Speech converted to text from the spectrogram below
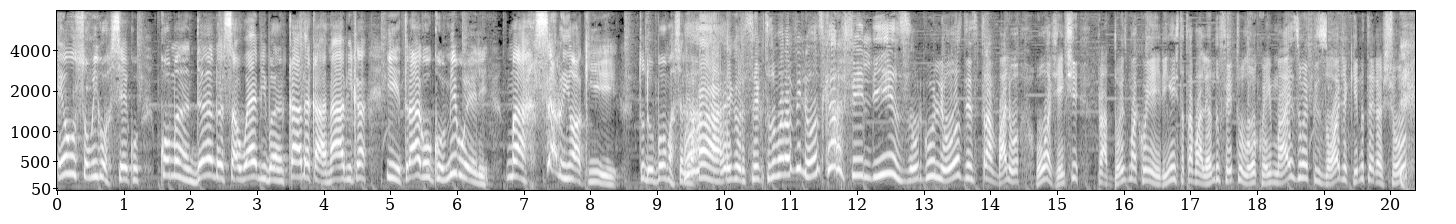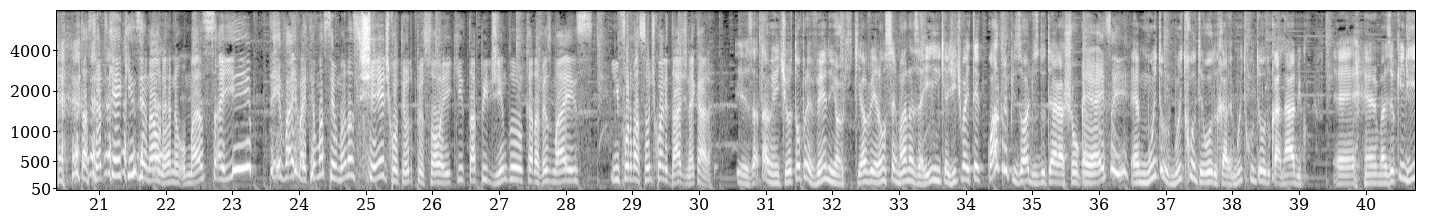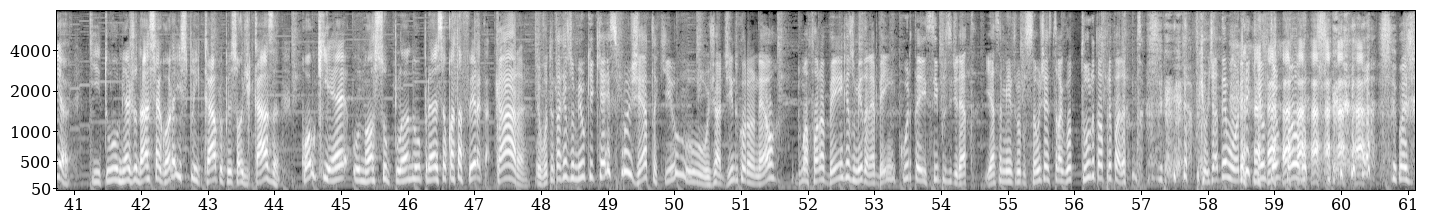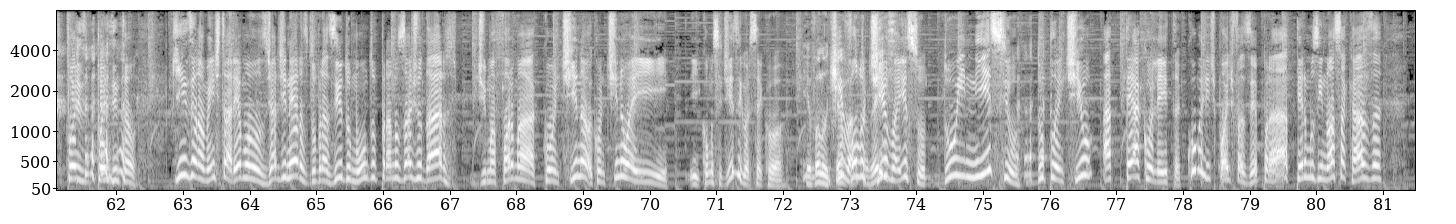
Eu sou o Igor Seco, comandando essa web bancada canábica e trago comigo ele, Marcelo Nhoque. Tudo bom, Marcelo Nhoque? Ah, Igor Seco, tudo maravilhoso, cara. Feliz, orgulhoso desse trabalho. Ô, oh, a gente, pra dois maconheirinhos, a gente tá trabalhando feito louco, hein? Mais um episódio aqui no Terra Show. tá certo que é quinzenal, né? Mas aí tem, vai, vai ter uma semana cheia de conteúdo pessoal aí que tá pedindo cada vez mais informação de qualidade, né, cara? Exatamente. Eu tô prevendo, Nhoque, que haverão semanas aí em que a gente vai ter quatro episódios do TH Show, cara. É, isso aí. É muito, muito conteúdo, cara. É muito conteúdo canábico. É, mas eu queria que tu me ajudasse agora a explicar pro pessoal de casa qual que é o nosso plano para essa quarta-feira, cara. Cara, eu vou tentar resumir o que é esse projeto aqui, o Jardim do Coronel, de uma forma bem resumida, né? Bem curta e simples e direta. E essa minha introdução já estragou tudo que eu tava preparando. Porque eu já demorei aqui um tempão, né? Mas, pois, pois então. Quinzenalmente estaremos jardineiros do Brasil e do mundo para nos ajudar de uma forma contínua, contínua e e como se diz, Igor Seco? Evolutiva. Evolutiva, isso. Do início do plantio até a colheita. Como a gente pode fazer para termos em nossa casa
